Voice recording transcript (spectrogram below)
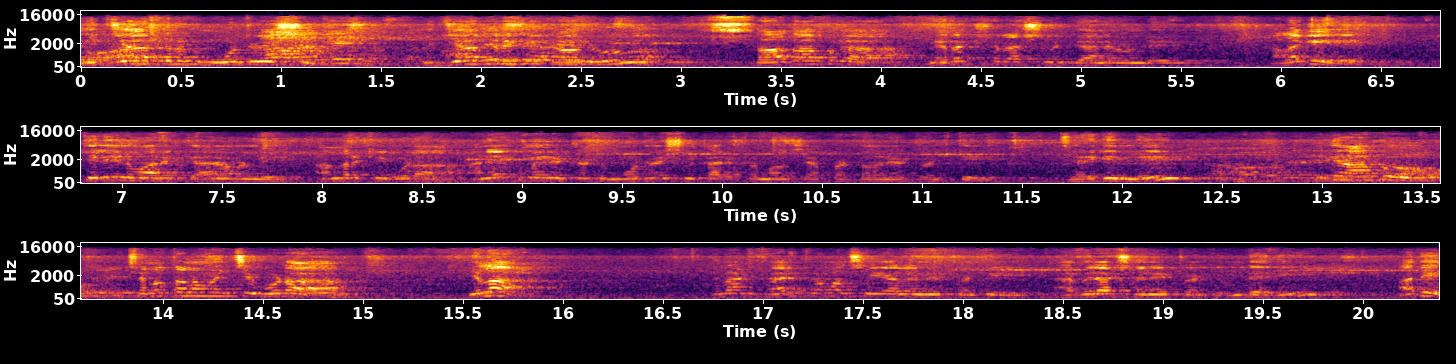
విద్యార్థులకు మోటివేషన్. విద్యార్థులకే కాదు దాదాపుగా నిరక్షరాస్యులకు కానివ్వండి అలాగే తెలియని వారికి కానివ్వండి అందరికీ కూడా అనేకమైనటువంటి మోటివేషన్ కార్యక్రమాలు చేపట్టడం అనేటువంటి జరిగింది. ఇది నాకు చిన్నతనం నుంచి కూడా ఇలా ఇలాంటి కార్యక్రమాలు చేయాలనేటువంటి అభిలాష అనేటువంటి ఉండేది. అదే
